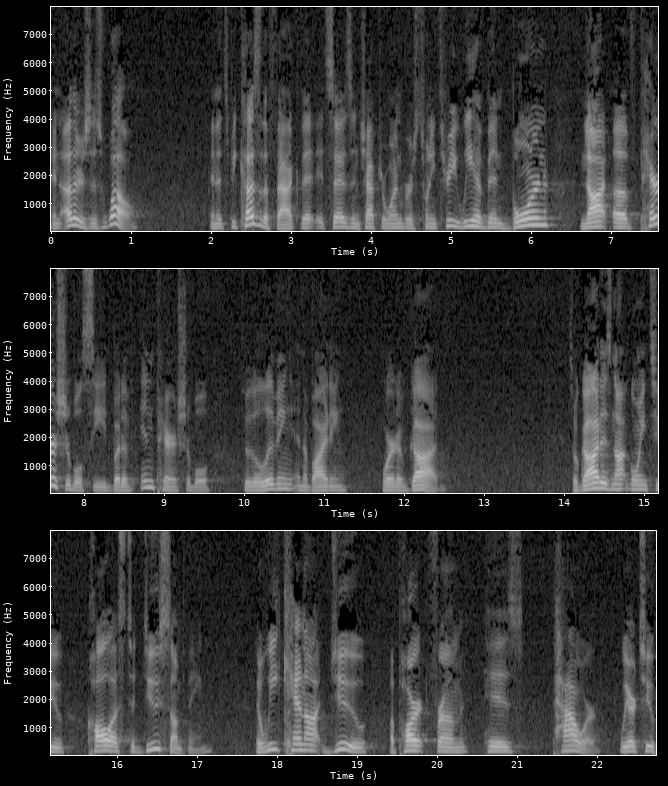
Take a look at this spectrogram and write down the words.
and others as well. And it's because of the fact that it says in chapter 1, verse 23, we have been born not of perishable seed, but of imperishable through the living and abiding Word of God. So God is not going to call us to do something that we cannot do apart from His power. We are to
